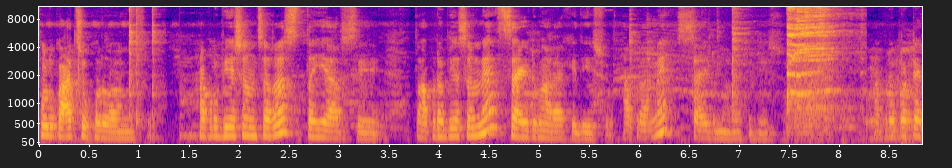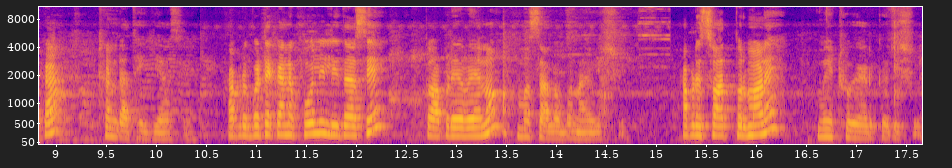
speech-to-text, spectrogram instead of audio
થોડુંક આછું કરવાનું છે. આપણું બેસન સરસ તૈયાર છે. તો આપણે બેસનને સાઈડમાં રાખી દઈશું. આપણાને સાઈડમાં રાખી દઈશું. આપણે બટેકા ઠંડા થઈ ગયા છે. આપણે બટેકાને ફોલી લીધા છે, તો આપણે હવે એનો મસાલો બનાવીશું. આપણે સ્વાદ પ્રમાણે મીઠું એડ કરીશું.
